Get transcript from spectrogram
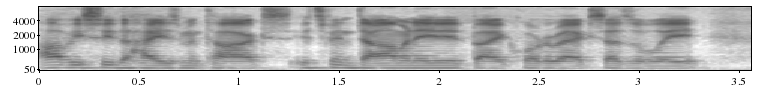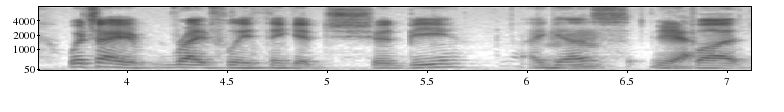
obviously the Heisman talks. It's been dominated by quarterbacks as of late, which I rightfully think it should be. I Mhm. guess. Yeah. But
